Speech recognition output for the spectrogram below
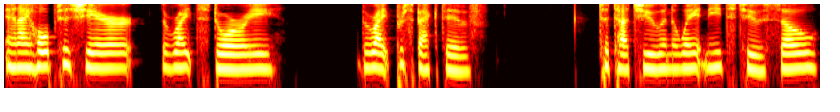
And I hope to share the right story, the right perspective to touch you in the way it needs to. So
